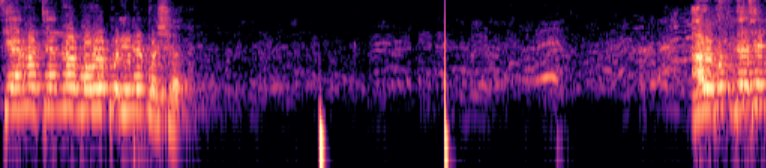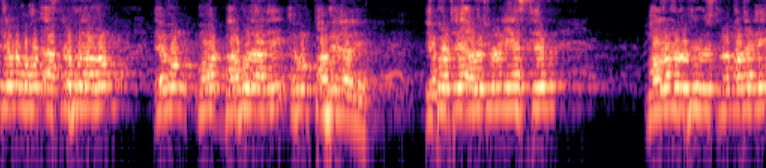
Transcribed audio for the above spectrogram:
chairman chairman Mohammadpur Union Parishad. আর উপস্থিত আছেন জনাব মোহাম্মদ আশরাফুল আলম এবং মোহাম্মদ বাবুল আলী এবং পাভেল আলী। এ পর্যায়ে আলোচনা নিয়ে আসছেন মাওলানা রফিকুল ইসলাম মাদানী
